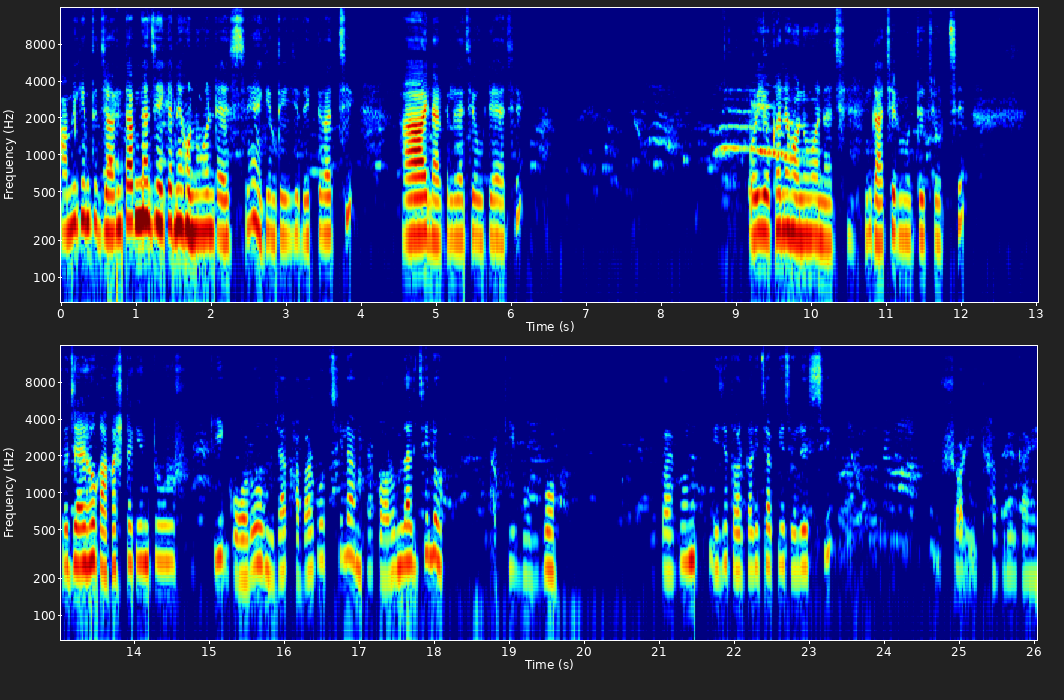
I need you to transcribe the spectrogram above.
আমি কিন্তু জানতাম না যে এখানে হনুমানটা এসছে। হ্যাঁ কিন্তু এই যে দেখতে পাচ্ছি। হাই নারকেল গাছে উঠে আছে। ওই ওখানে হনুমান আছে, গাছের মধ্যে চড়ছে। তো যাই হোক, আকাশটা কিন্তু কি গরম, যা খাবার করছিলাম, যা গরম লাগছিল, আর কি বলব? তো এখন এই যে তরকারি চাপিয়ে চলে এসেছি। সরি ঠাকুরের গায়ে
